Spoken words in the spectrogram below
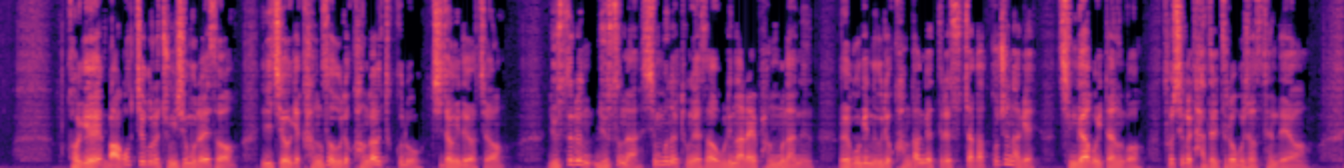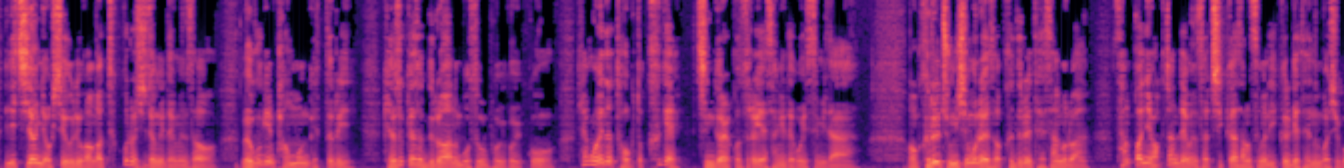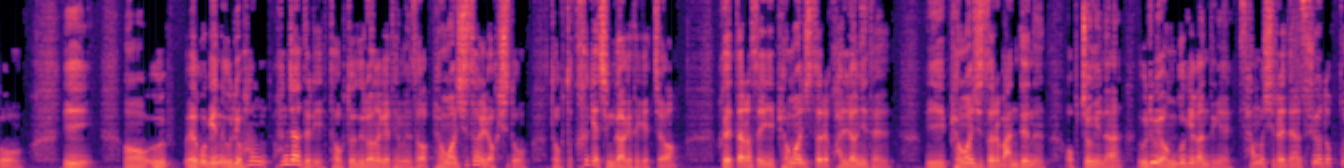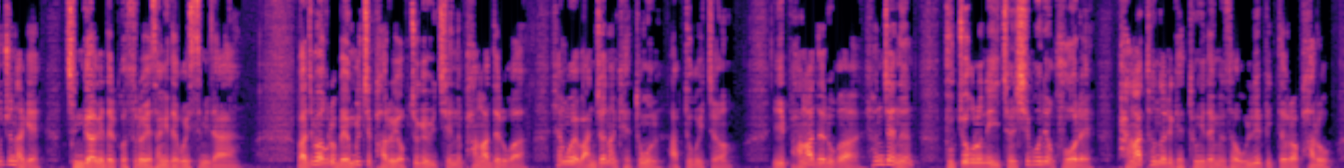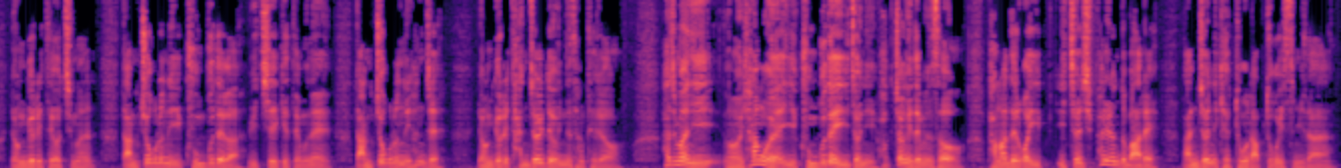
거기에 마곡지구를 중심으로 해서 이 지역의 강서 의료 관광특구로 지정이 되었죠. 뉴스는, 뉴스나 신문을 통해서 우리나라에 방문하는 외국인 의료 관광객들의 숫자가 꾸준하게 증가하고 있다는 거 소식을 다들 들어보셨을 텐데요. 이 지역 역시 의료관광 특구로 지정이 되면서 외국인 방문객들이 계속해서 늘어나는 모습을 보이고 있고 향후에는 더욱더 크게 증가할 것으로 예상이 되고 있습니다. 어, 그를 중심으로 해서 그들을 대상으로 한 상권이 확장되면서 집가 상승을 이끌게 되는 것이고 이 어, 의- 외국인 의료 환, 환자들이 더욱더 늘어나게 되면서 병원 시설 역시도 더욱더 크게 증가하게 되겠죠. 그에 따라서 이 병원 시설에 관련이 된 이 병원 시설을 만드는 업종이나 의료 연구기관 등의 사무실에 대한 수요도 꾸준하게 증가하게 될 것으로 예상이 되고 있습니다. 마지막으로 매물집 바로 옆쪽에 위치해 있는 방화대로가 향후에 완전한 개통을 앞두고 있죠. 이 방화대로가 현재는 북쪽으로는 2015년 9월에 방화터널이 개통이 되면서 올림픽대로와 바로 연결이 되었지만 남쪽으로는 이 군부대가 위치해 있기 때문에 남쪽으로는 현재 연결이 단절되어 있는 상태죠. 하지만 이 어, 향후에 이 군부대 이전이 확정이 되면서 방화대로가 2018년도 말에 완전히 개통을 앞두고 있습니다.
